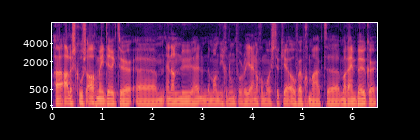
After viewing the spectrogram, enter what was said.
Alex Kroes, algemeen directeur. Ehm, en dan nu hè, de man die genoemd wordt, waar jij nog een mooi stukje over hebt gemaakt, Marijn Beuker.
